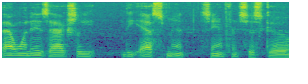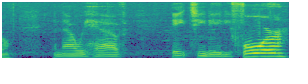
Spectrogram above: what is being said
that one is actually the S Mint, San Francisco. And now we have 1884.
